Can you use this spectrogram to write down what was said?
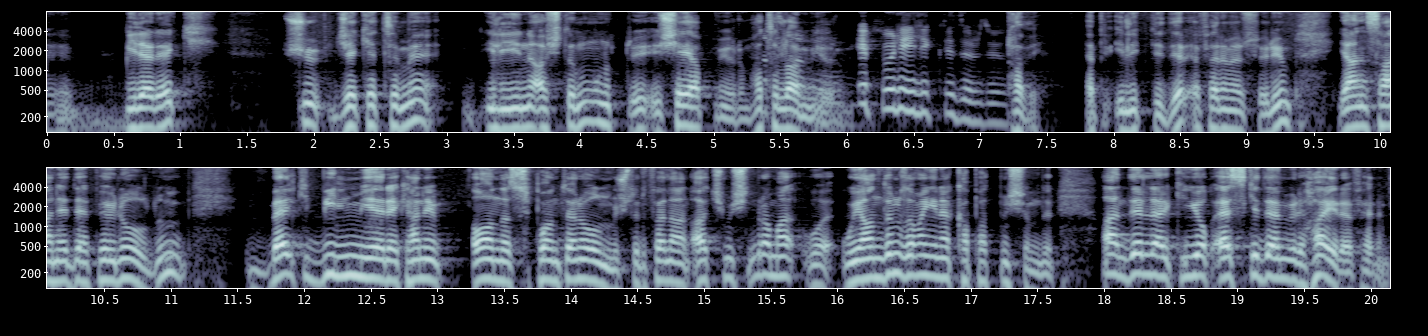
bilerek şu ceketimi iliğini açtığımı unut e, şey yapmıyorum hatırlamıyorum. hep böyle iliklidir diyorsun. Tabii. Hep iliklidir. Efendime söyleyeyim. Yani sahnede hep öyle oldum. Belki bilmeyerek hani o anda spontane olmuştur falan açmışımdır ama uyandığım zaman yine kapatmışımdır. Hani derler ki yok eskiden beri. Hayır efendim.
